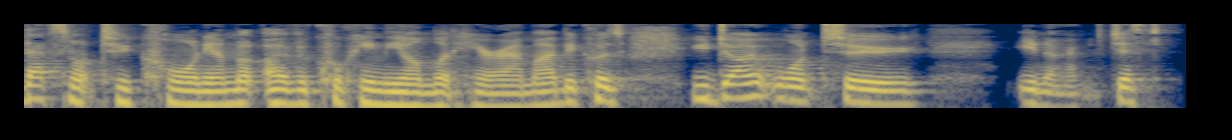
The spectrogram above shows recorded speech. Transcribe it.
that's not too corny. I'm not overcooking the omelette here, am I? Because you don't want to, you know, just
